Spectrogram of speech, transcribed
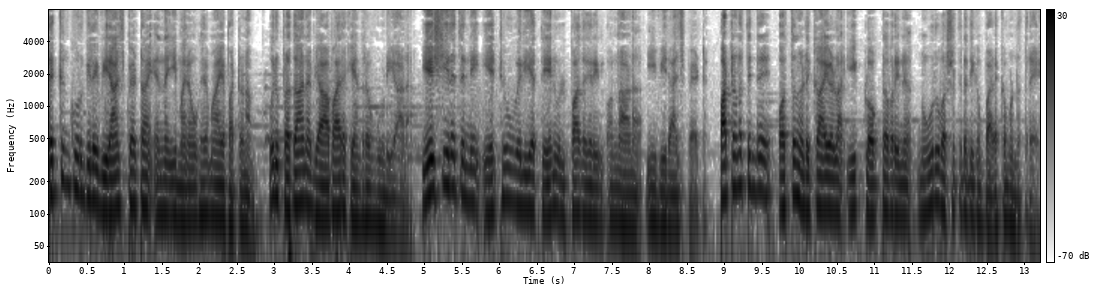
തെക്കൻ കൂർഗിലെ വിരാജ്പേട്ട എന്ന ഈ മനോഹരമായ പട്ടണം ഒരു പ്രധാന വ്യാപാര കേന്ദ്രവും കൂടിയാണ്. ഏഷ്യയിലെ തന്നെ ഏറ്റവും വലിയ തേൻ ഉൽപാദകരിൽ ഒന്നാണ് ഈ വിരാജ്പേട്ട്. പട്ടണത്തിന്റെ ഒത്തനടുക്കായുള്ള ഈ ക്ലോക്ക് ടവറിന് നൂറു വർഷത്തിലധികം പഴക്കമുണ്ടത്രേ.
